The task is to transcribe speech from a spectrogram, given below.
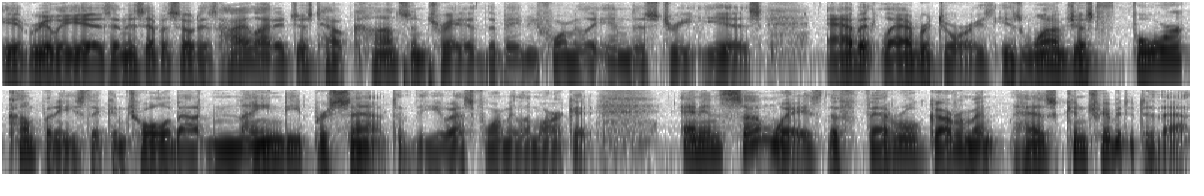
It really is. And this episode has highlighted just how concentrated the baby formula industry is. Abbott Laboratories is one of just four companies that control about 90% of the U.S. formula market. And in some ways, the federal government has contributed to that.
